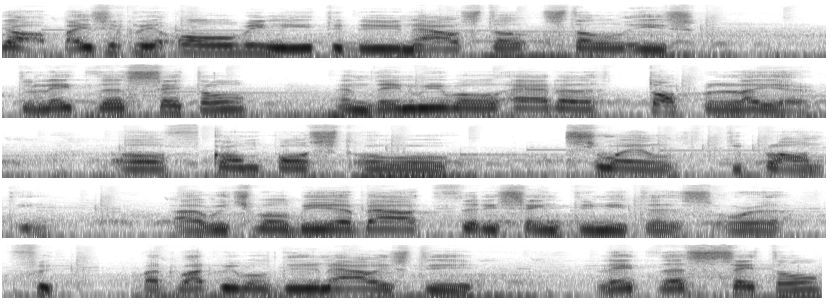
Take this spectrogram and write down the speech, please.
Yeah, basically all we need to do now still still is to let this settle and then we will add a top layer of compost or soil to planting, uh, which will be about 30 centimeters or a foot. But what we will do now is to let this settle.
